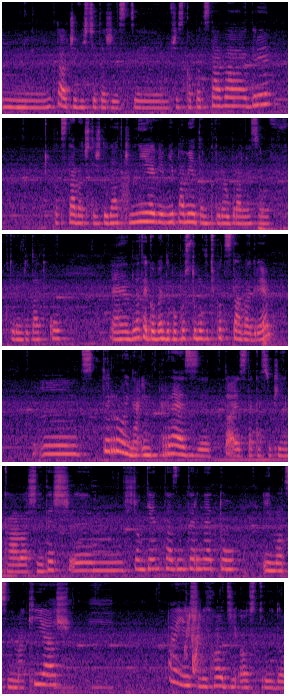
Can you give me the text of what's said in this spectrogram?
Mm, To oczywiście też jest y, wszystko podstawa gry. Podstawa czy też dodatki. Nie wiem, nie pamiętam, które ubrania są w którym dodatku. E, dlatego będę po prostu mówić podstawa gry. Mm, Strój na imprezy to jest taka sukienka właśnie też ściągnięta z internetu i mocny makijaż. A jeśli chodzi o strój do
